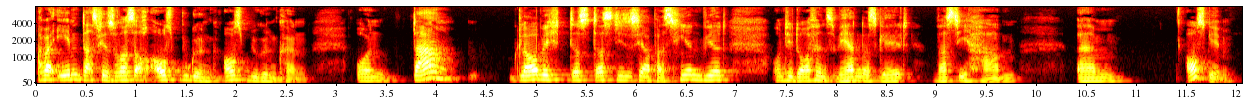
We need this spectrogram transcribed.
Aber eben, dass wir sowas auch ausbügeln, ausbügeln können. Und da glaube ich, dass das dieses Jahr passieren wird und die Dolphins werden das Geld, was sie haben, ähm, ausgeben.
